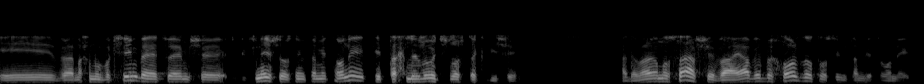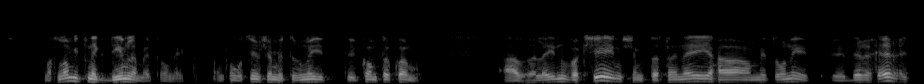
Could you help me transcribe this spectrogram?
אה, ואנחנו מבקשים בעצם שלפני שעושים את המטרונית, תתכללו את שלושת הכבישים. הדבר הנוסף, שבעיה ובכל זאת עושים את המטרונית. אנחנו לא מתנגדים למטרונית, אנחנו רוצים שמטרונית תקום תקום. אבל היינו מבקשים שמתכנני המטרונית, אה, דרך ארץ,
